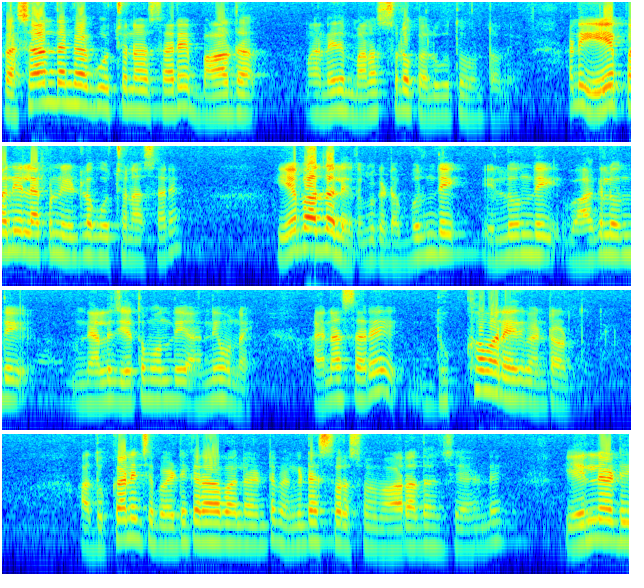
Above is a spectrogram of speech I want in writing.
ప్రశాంతంగా కూర్చున్నా సరే బాధ అనేది మనస్సులో కలుగుతూ ఉంటుంది. అంటే ఏ పని లేకుండా ఇంట్లో కూర్చున్నా సరే ఏ బాధ లేదు. మీకు డబ్బు ఉంది ఇల్లు ఉంది వాకిలు ఉంది నెల జీతం ఉంది అన్నీ ఉన్నాయి. అయినా సరే దుఃఖం అనేది వెంటాడుతుంది. ఆ దుఃఖం నుంచి బయటికి రావాలంటే వెంకటేశ్వర స్వామి ఆరాధన చేయండి. ఏలినాటి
